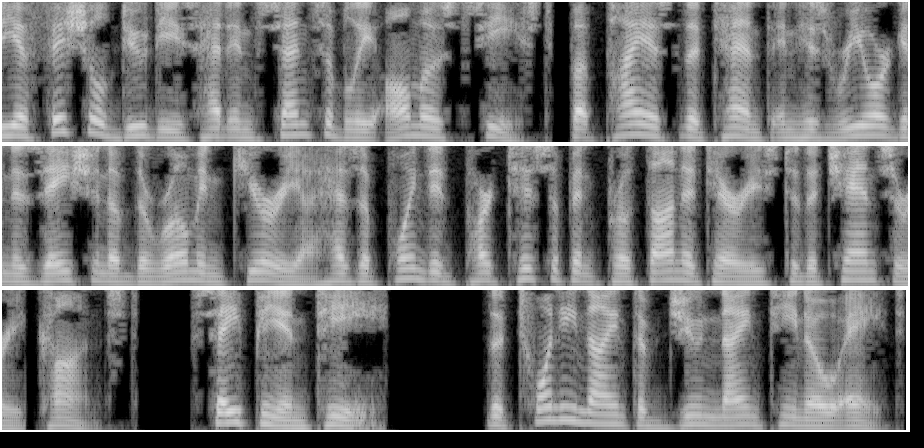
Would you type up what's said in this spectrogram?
The official duties had insensibly almost ceased, but Pius X in his reorganization of the Roman Curia has appointed participant prothonotaries to the Chancery const. Sapienti, 29 June 1908.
